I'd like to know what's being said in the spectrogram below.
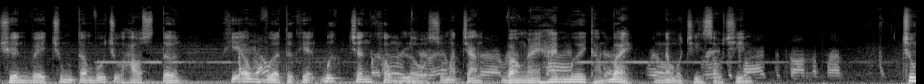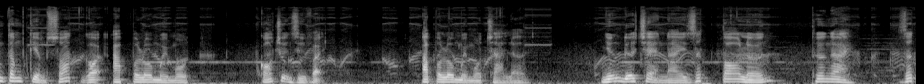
truyền về trung tâm vũ trụ Houston khi ông vừa thực hiện bước chân khổng lồ xuống mặt trăng vào ngày 20 tháng 7 năm 1969. Trung tâm kiểm soát gọi Apollo 11. Có chuyện gì vậy? Apollo 11 trả lời. Những đứa trẻ này rất to lớn, thưa ngài, rất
